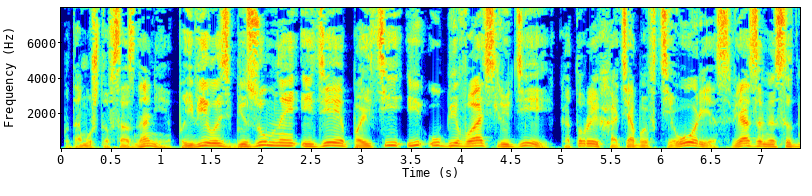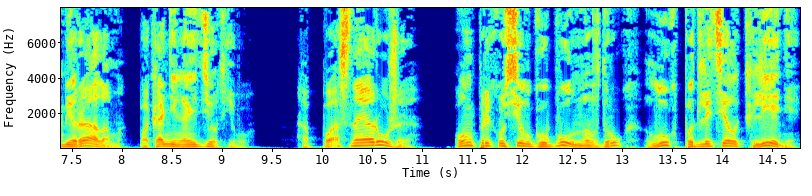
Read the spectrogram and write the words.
потому что в сознании появилась безумная идея пойти и убивать людей, которые хотя бы в теории связаны с адмиралом, пока не найдет его. Опасное оружие, он прикусил губу, но вдруг лук подлетел к Лене,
